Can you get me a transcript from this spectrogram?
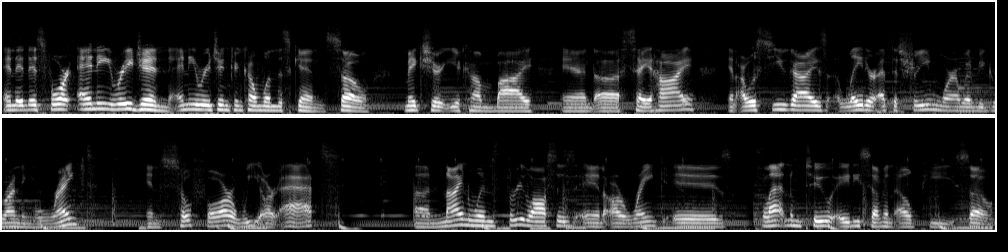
and it is for any region. Any region can come win the skin. So make sure you come by and uh, say hi. And I will see you guys later at the stream where I'm going to be grinding ranked. And so far we are at uh, 9 wins, 3 losses, and our rank is Platinum 2, 87 LP. So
